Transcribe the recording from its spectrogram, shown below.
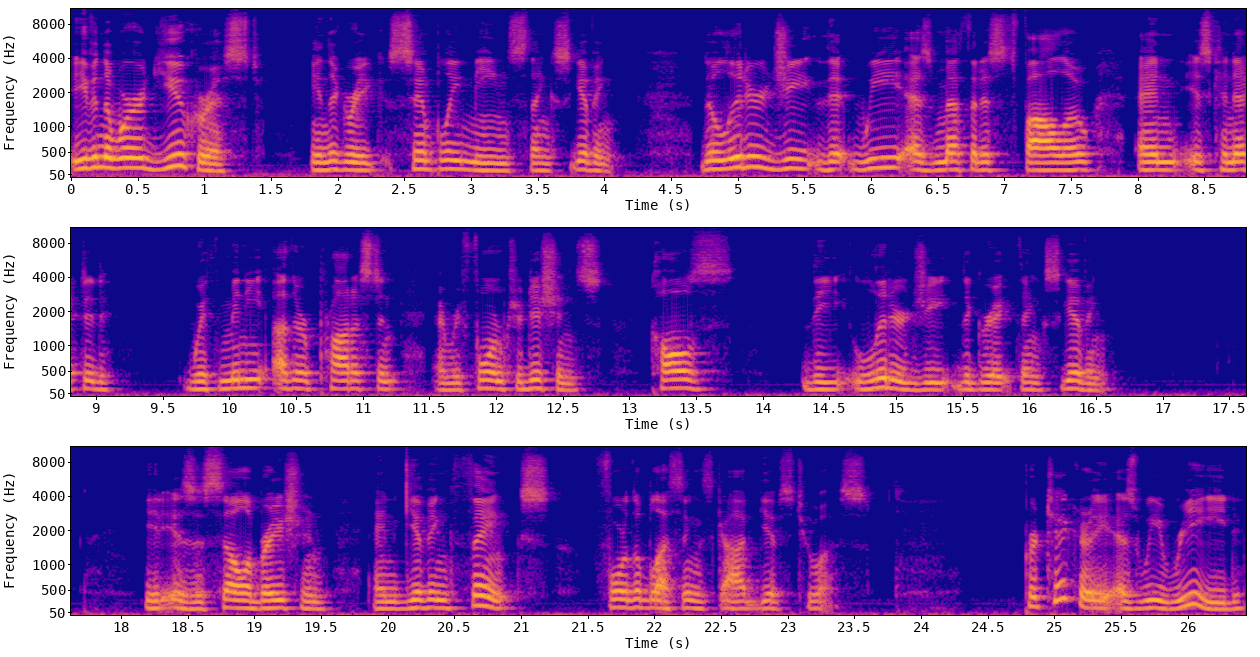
Even the word Eucharist in the Greek simply means thanksgiving. The liturgy that we as Methodists follow and is connected with many other Protestant and Reformed traditions calls the liturgy the Great Thanksgiving. It is a celebration and giving thanks for the blessings God gives to us. Particularly as we read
